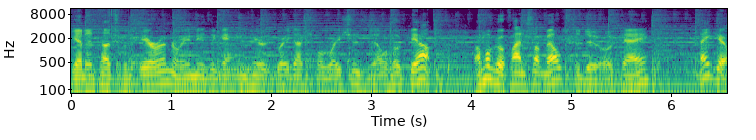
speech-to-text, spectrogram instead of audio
get in touch with Aaron or any of the gang here at Great Explorations, and they'll hook you up. I'm gonna go find something else to do. Okay? Thank you.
